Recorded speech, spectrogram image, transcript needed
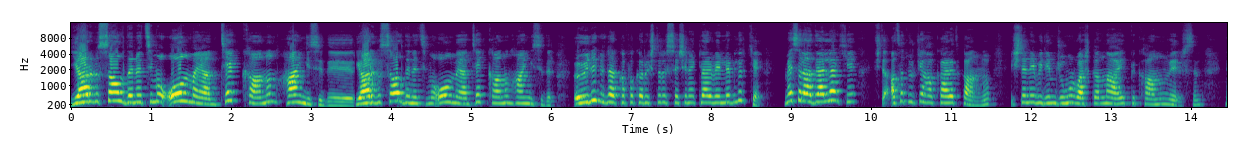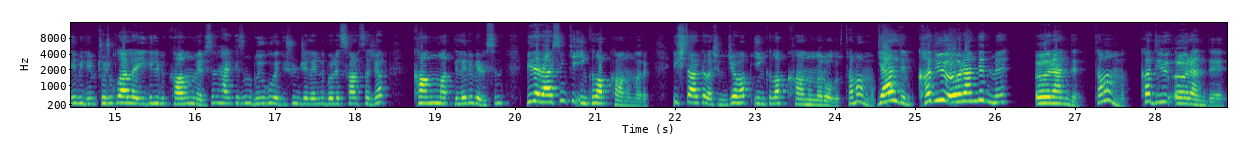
yargısal denetimi olmayan tek kanun hangisidir? Yargısal denetimi olmayan tek kanun hangisidir? Öyle güzel kafa karıştırıcı seçenekler verilebilir ki. Mesela derler ki işte Atatürk'e hakaret kanunu, işte ne bileyim Cumhurbaşkanına ait bir kanun verirsin. Ne bileyim çocuklarla ilgili bir kanun verirsin. Herkesin duygu ve düşüncelerini böyle sarsacak kanun maddeleri verirsin. Bir de dersin ki inkılap kanunları. İşte arkadaşım cevap inkılap kanunları olur tamam mı? Geldim. Kadıyı öğrendin mi? Öğrendin. Tamam mı? Kadıyı öğrendin.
